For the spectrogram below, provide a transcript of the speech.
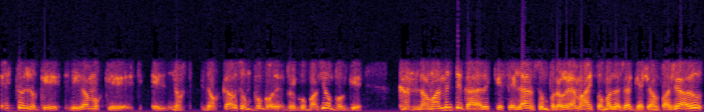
esto es lo que digamos que eh, nos, nos causa un poco de preocupación porque normalmente cada vez que se lanza un programa, esto más allá que hayan fallado,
